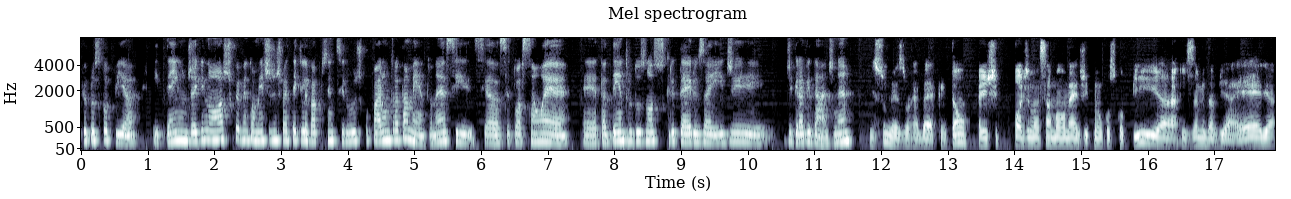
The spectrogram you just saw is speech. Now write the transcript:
fibroscopia e tem um diagnóstico, eventualmente a gente vai ter que levar para o centro cirúrgico para um tratamento, né? Se, se a situação é está é, tá dentro dos nossos critérios aí de, de gravidade, né? Isso mesmo, Rebeca. Então, a gente pode lançar mão né, de broncoscopia, exame da via aérea,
